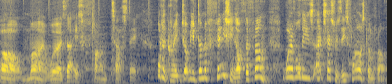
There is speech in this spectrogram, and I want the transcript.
Oh my words, that is fantastic. What a great job you've done of finishing off the front. Where have all these accessories, these flowers come from?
